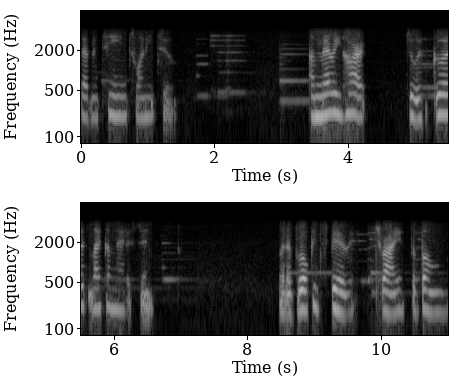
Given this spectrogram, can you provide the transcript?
17:22 A merry heart doeth good like a medicine, but a broken spirit drieth the bones.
